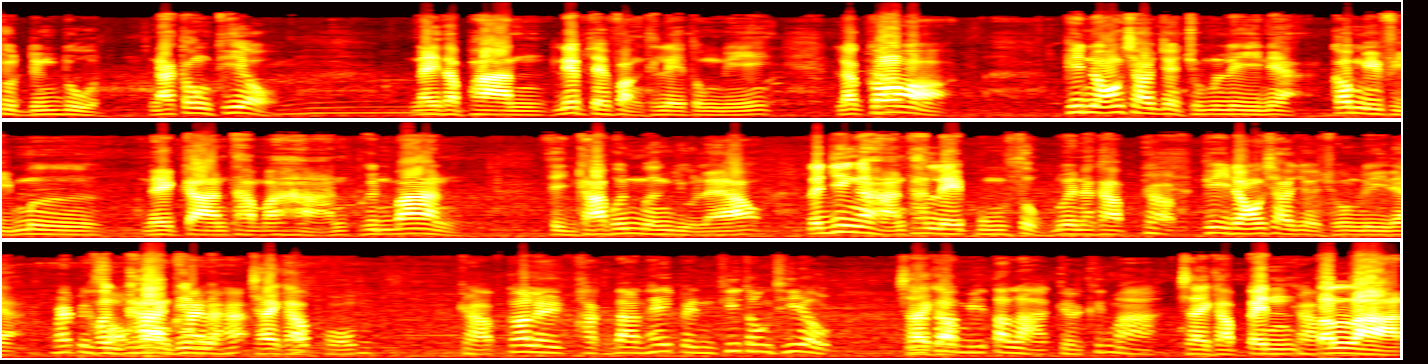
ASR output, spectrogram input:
จุดดึงดูดนักท่องเที่ยว ในสะพานเรียบชายฝั่งทะเลตรงนี้ แล้วก็พี่น้องชาวจังหวัดชลบุรีเนี่ยก็มีฝีมือในการทำอาหารพื้นบ้าน สินค้าพื้นเมืองอยู่แล้ว และยิ่งอาหารทะเลปรุงสุกด้วยนะครับ ครับ พี่น้องชาวจังหวัดชลบุรีเนี่ยไม่เป็นสค่อองนรข้าองงที่ใครแล้วฮะใช่ครับ ผมครับ ก็เลยผลักดันให้เป็นที่ท่องเที่ยวใช่แล้วครัก็บ มีตลาดเกิดขึ้นมา ใช่ครับ เป็นครับตลาด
